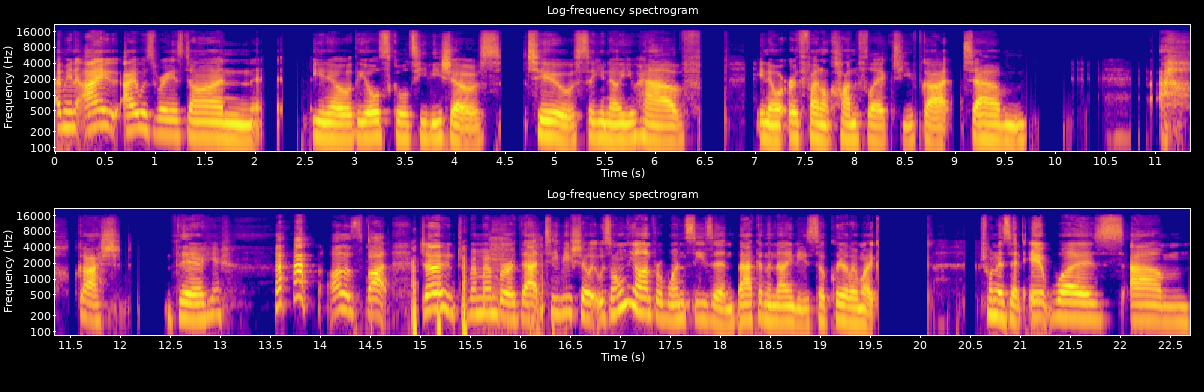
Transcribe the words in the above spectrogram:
I mean, I I was raised on you know the old school TV shows too. So you know you have you know Earth Final Conflict. You've got um, oh, gosh, there on the spot. Just remember that TV show. It was only on for one season back in the '90s. So clearly, I'm like, which one is it? It was um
